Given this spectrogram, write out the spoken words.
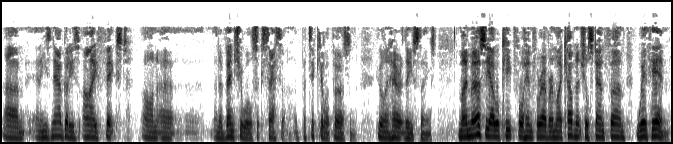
um, and he's now got his eye fixed on a, uh, an eventual successor, a particular person who will inherit these things. My mercy I will keep for him forever, and my covenant shall stand firm with him.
